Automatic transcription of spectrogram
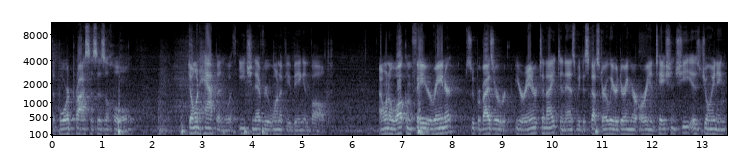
the board process as a whole, don't happen with each and every one of you being involved. I want to welcome Faye Urainer, Supervisor Urainer tonight, and as we discussed earlier during her orientation, she is joining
